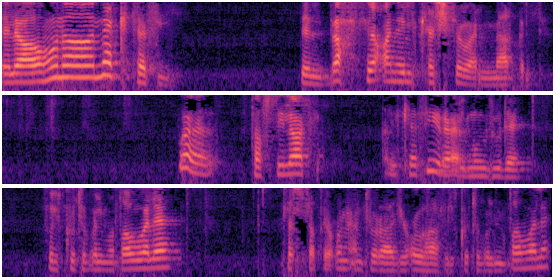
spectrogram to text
إلى هنا نكتفي بالبحث عن الكشف والنقل. والتفصيلات الكثيرة الموجودة في الكتب المطولة تستطيعون أن تراجعوها في الكتب المطولة.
